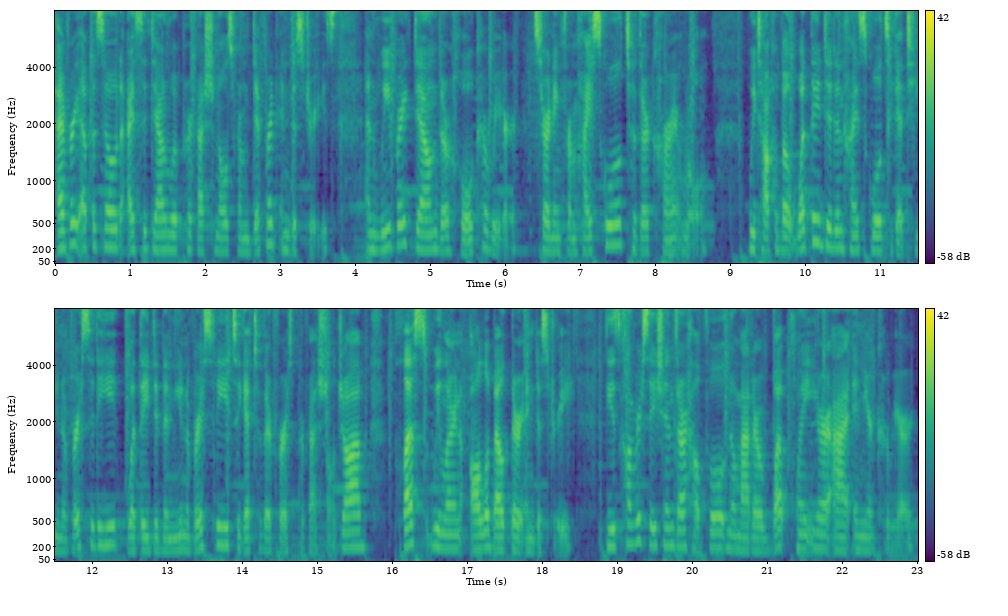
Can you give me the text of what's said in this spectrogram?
Every episode, I sit down with professionals from different industries and we break down their whole career, starting from high school to their current role. We talk about what they did in high school to get to university, what they did in university to get to their first professional job, plus, we learn all about their industry. These conversations are helpful no matter what point you're at in your career.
